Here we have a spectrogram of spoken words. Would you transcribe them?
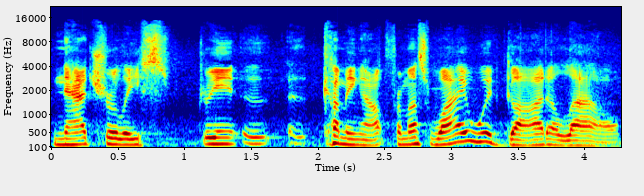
naturally uh, coming out from us. Why would God allow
